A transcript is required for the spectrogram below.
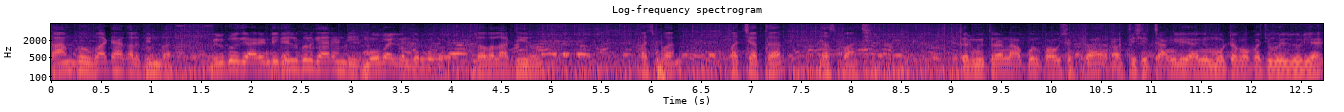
काम को बाटे हाकालो दिन भर। बिल्कुल गारंटी बिल्कुल गारंटी मोबाइल नंबर बोलो। डबल आठ झिरो पचपन पचहत्तर दस पाच। तर मित्रांनो आपण पाहू शकता अतिशय चांगली आणि मोठ्या मापाची बैलजोडी आहे.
